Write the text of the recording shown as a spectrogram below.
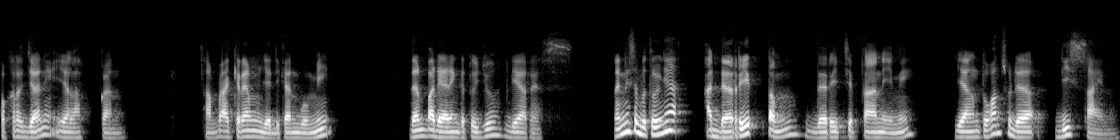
pekerjaan yang ia lakukan. Sampai akhirnya menjadikan bumi dan pada hari yang ketujuh dia rest. Nah ini sebetulnya ada ritme dari ciptaan ini yang Tuhan sudah desain.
